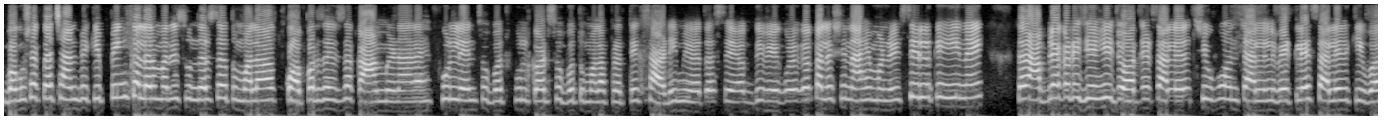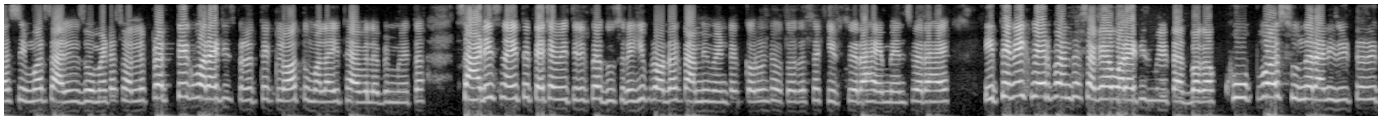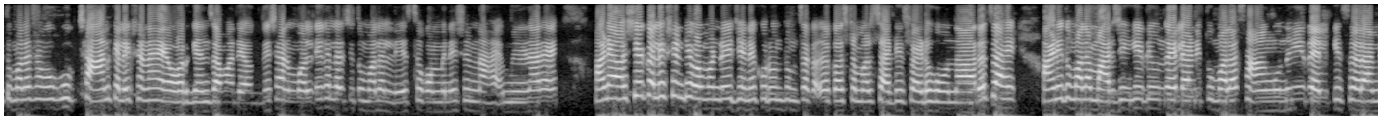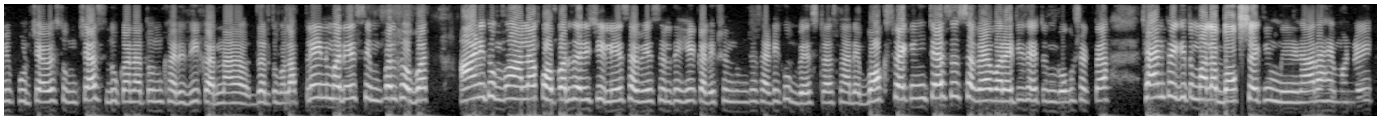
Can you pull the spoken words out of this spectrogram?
बघू शकता छानपैकी पिंक कलरमध्ये सुंदरसं तुम्हाला कॉपर जरीचं काम मिळणार आहे. फुल लेंथ सोबत फुल कट सोबत तुम्हाला प्रत्येक साडी मिळत असते. अगदी वेगवेगळं कलेक्शन आहे म्हणजे सिल्क ही नाही. तर आपल्याकडे जेही जॉर्जेट चालेल शिफोन चालेल वेटलेस चालेल किंवा सिमर चालेल झोमॅटो चालेल प्रत्येक व्हरायटीज प्रत्येक क्लॉथ तुम्हाला इथे अवेलेबल मिळतं. साडीच नाही तर त्याच्या व्यतिरिक्त दुसरेही प्रॉडक्ट आम्ही मेंटेन करून ठेवतो. जसं किड्सवेअर आहे मेन्सवेअर आहे. इथेनिक वेअर पर्यंत सगळ्या व्हरायटीज मिळतात. बघा खूपच सुंदर आणि लिटरली तुम्हाला सांगू खूप छान कलेक्शन आहे ऑर्गेन्झामध्ये. अगदी छान. मल्टी कलरची तुम्हाला लेसचं कॉम्बिनेशन मिळणार आहे. आणि असे कलेक्शन ठेवा मंडळी जेणेकरून तुमचा कस्टमर सॅटिस्फाईड होणारच आहे. आणि तुम्हाला मार्जिनही देऊन जाईल आणि तुम्हाला सांगूनही जाईल की सर आम्ही पुढच्या वेळेस तुमच्याच दुकानातून खरेदी करणार जर तुम्हाला प्लेन मध्ये सिंपल सोबत आणि तुम्हाला कॉपर जरीची लेस हवी असेल तर हे कलेक्शन तुमच्यासाठी खूप बेस्ट असणार आहे. बॉक्स पॅकिंगच्याच सगळ्या व्हरायटीज आहेत तुम्ही बघू शकता. छानपैकी तुम्हाला बॉक्स पॅकिंग मिळणार आहे मंडळी.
